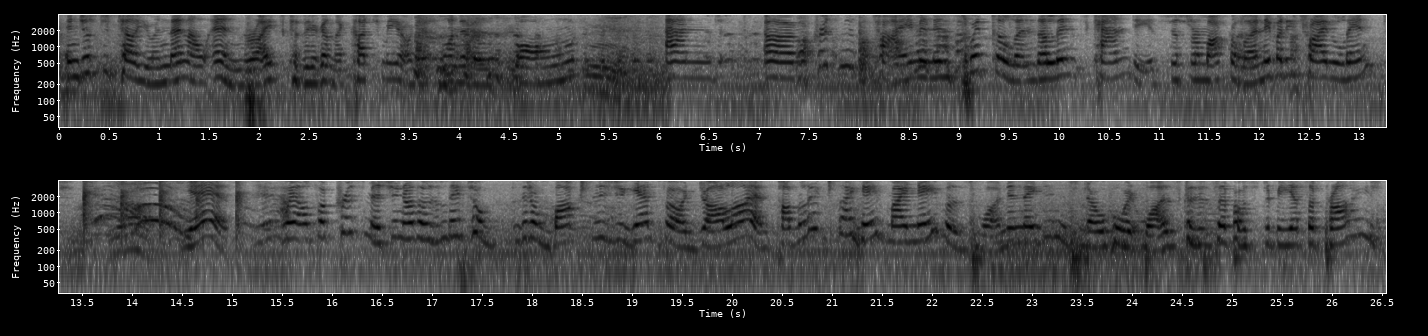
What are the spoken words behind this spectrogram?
And just to tell you, and then I'll end, right? Because you're going to cut me or get one of those gongs. And uh, Christmas time, and in Switzerland, the Lindt candy. It's just remarkable. Anybody try Lindt? Yes. Well, for Christmas, you know those little little boxes you get for a dollar at Publix? I gave my neighbors one, and they didn't know who it was because it's supposed to be a surprise.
